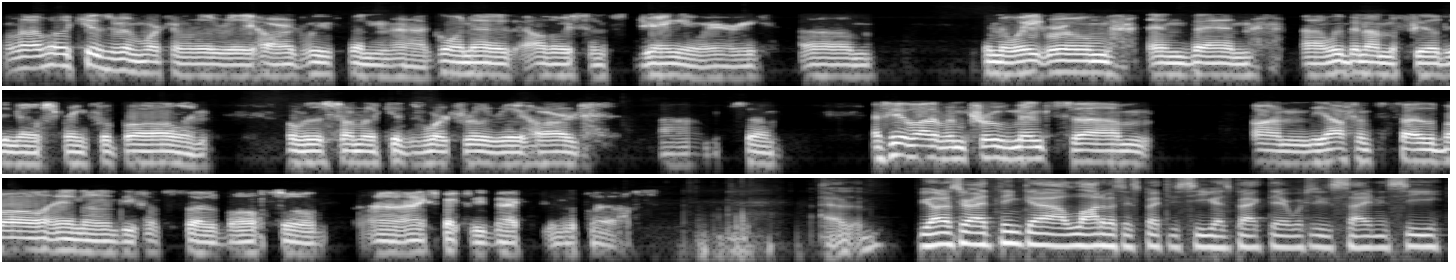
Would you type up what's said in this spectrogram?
Well, well the kids have been working really, really hard. We've been uh, going at it all the way since January. Um, in the weight room, and then uh, we've been on the field, you know, spring football, and over the summer the kids worked really, really hard. Um, so I see a lot of improvements um, on the offensive side of the ball and on the defensive side of the ball. So uh, I expect to be back in the playoffs. Uh, be honest, sir, I think uh, a lot of us expect to see you guys back there, which is exciting to see.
